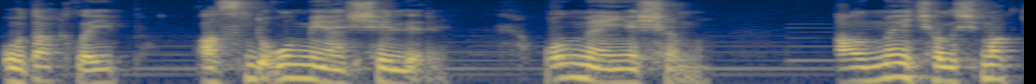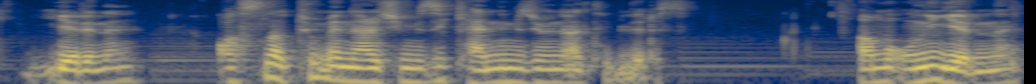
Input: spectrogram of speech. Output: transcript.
odaklayıp aslında olmayan şeyleri, olmayan yaşamı almaya çalışmak yerine aslında tüm enerjimizi kendimize yöneltebiliriz. Ama onun yerine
